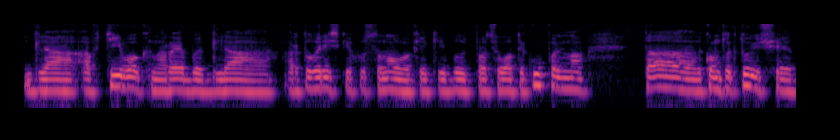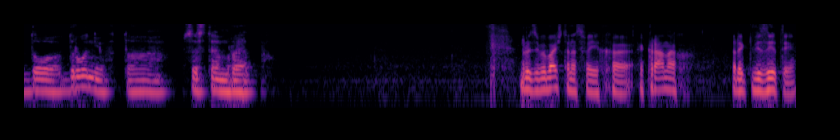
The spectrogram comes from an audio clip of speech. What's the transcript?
для автівок, на реби для артилерійських установок, які будуть працювати купольно, та комплектуючі до дронів та систем РЕП. Друзі, ви бачите на своїх е, екранах реквізити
